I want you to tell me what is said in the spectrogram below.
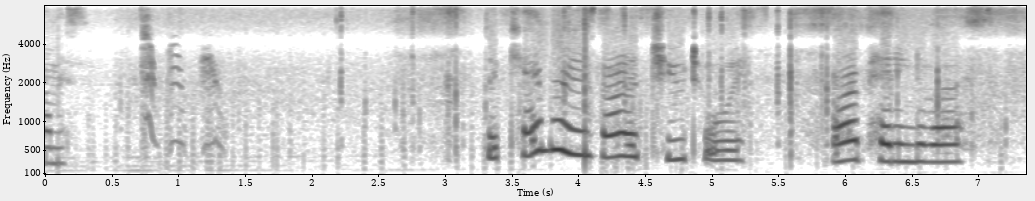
Thomas. The camera is not a chew toy or a petting device.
